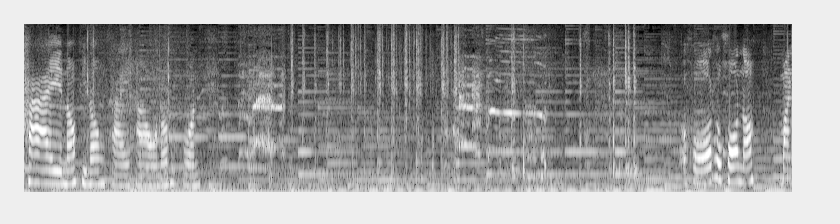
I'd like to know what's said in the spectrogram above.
ไทยเนาะพี่น้องไทยเฮาเนาะทุกคนโอ้โหทุกคนเนาะมัน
